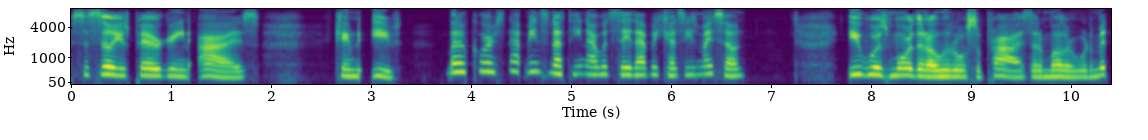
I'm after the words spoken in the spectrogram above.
Cecilia's pale green eyes came to Eve's. But of course that means nothing. I would say that because he's my son. Eve was more than a little surprised that a mother would admit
